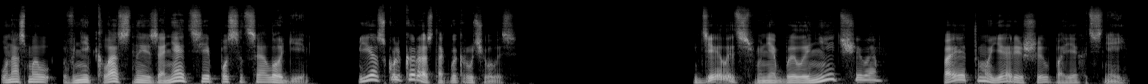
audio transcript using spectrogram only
у нас, мол, внеклассные занятия по социологии. Я сколько раз так выкручивалась. Делать мне было нечего, поэтому я решил поехать с ней.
